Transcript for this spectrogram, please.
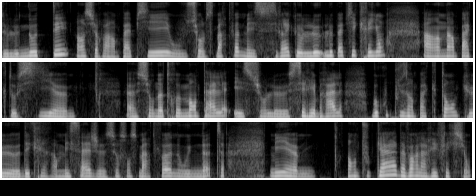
le noter hein, sur un papier ou sur le smartphone, mais c'est vrai que le, le, papier crayon a un impact aussi euh, sur notre mental et sur le cérébral, beaucoup plus impactant que euh, d'écrire un message sur son smartphone ou une note. Mais euh, en tout cas, d'avoir la réflexion,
